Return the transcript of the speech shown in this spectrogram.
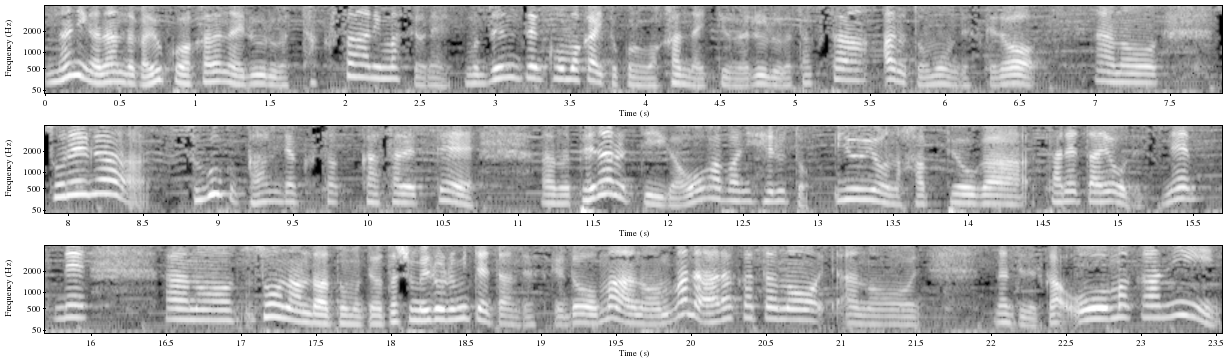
何が何だかよくわからないルールがたくさんありますよね。もう全然細かいところわかんないっていうようなルールがたくさんあると思うんですけど、あのそれがすごく簡略化されてあのペナルティーが大幅に減るというような発表がされたようですね。であのそうなんだと思って私もいろいろ見てたんですけど、まあ、あのまだあらかたのあのなんていうんですか大まかに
